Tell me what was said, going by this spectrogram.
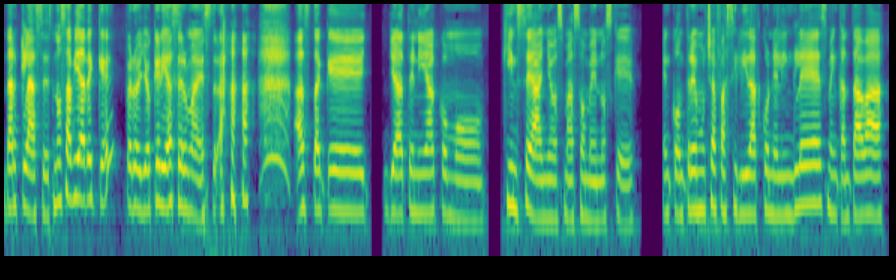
dar clases. No sabía de qué, pero yo quería ser maestra. Hasta que ya tenía como 15 años más o menos que encontré mucha facilidad con el inglés, me encantaba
